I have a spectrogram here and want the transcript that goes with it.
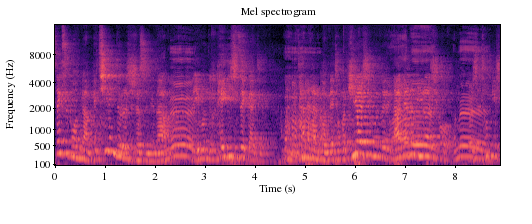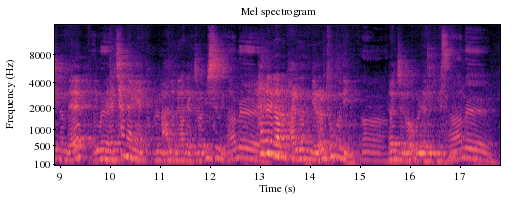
섹스폰과 함께 7인조를 주셨습니다. 네. 네, 이분들은 대기 시대까지 하나님 찬양할 건데 정말 귀하신 분들이 아, 낮에는 아멘. 일하시고 네. 아멘. 열심히 섬기시는데 아, 이분들의 찬양에 우리 많은 은혜가 될 줄로 믿습니다. 아멘. 하늘 가는 밝은 길을 두 분이 아, 연주로 올려드리겠습니다. 아멘.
